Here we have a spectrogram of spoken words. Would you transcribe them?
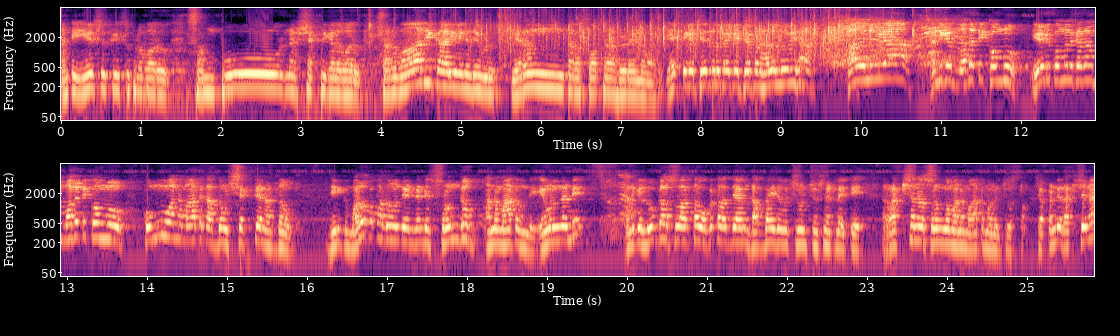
అంటే యేసుక్రీస్తు ప్రభువారు సంపూర్ణ శక్తి గలవారు సర్వాధికారి అయిన దేవుడు నిరంతర స్తోత్రాహుడైన వారు. గట్టిగా చేతుల పైకి చెప్పండి. హలలుయా హలలుయా అందుకే మొదటి కొమ్ము ఏడు కొమ్ములు కదా మొదటి కొమ్ము. కొమ్ము అన్న మాటకు అర్థం శక్తి అని అర్థం. దీనికి మరొక పదం ఉంది ఏంటంటే శృంగం అన్న మాట ఉంది. ఏముందండి? అందుకే లూకాస్ వార్త ఒకటో అధ్యాయం డెబ్బై ఐదు వచ్చిన చూసినట్లయితే రక్షణ శృంగం అన్న మాట మనం చూస్తాం. చెప్పండి రక్షణ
